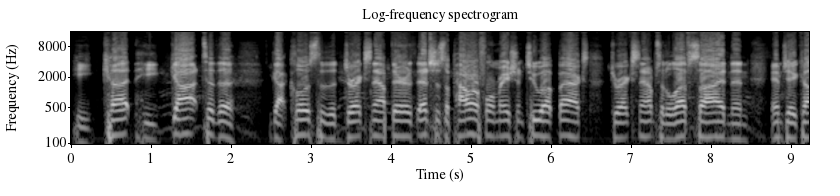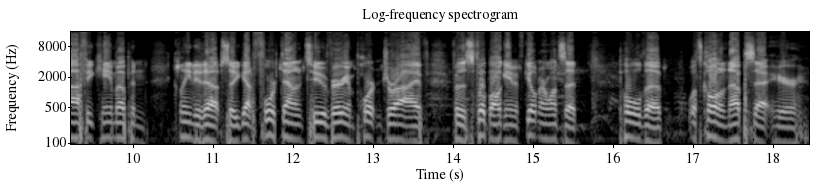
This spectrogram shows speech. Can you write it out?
He cut. He got to the got close to the direct snap there. That's just a power formation, two up backs, direct snap to the left side, and then MJ Coffey came up and cleaned it up. So you got a fourth down and two, very important drive for this football game. If Giltner wants to pull the what's called an upset here,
